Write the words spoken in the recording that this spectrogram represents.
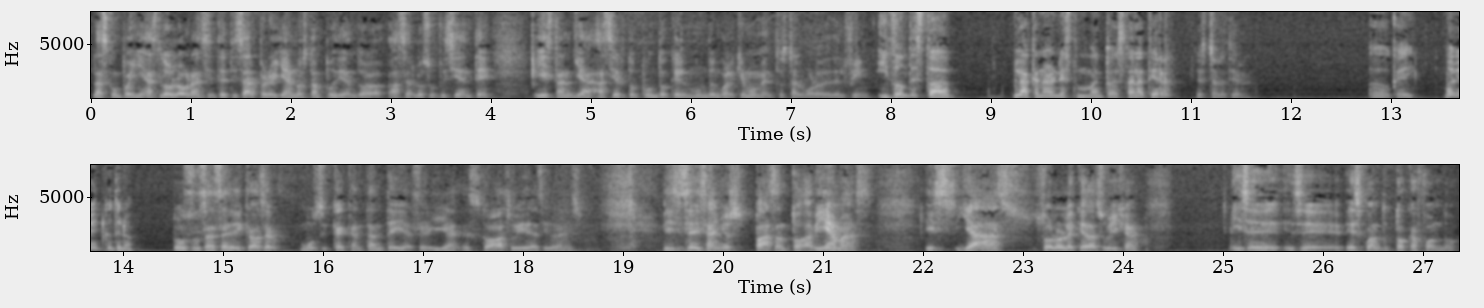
Las compañías lo logran sintetizar, pero ya no están pudiendo hacer lo suficiente y están ya a cierto punto que el mundo en cualquier momento está al borde del fin. ¿Y dónde está Black Canary en este momento? ¿Está en la Tierra? Está en la Tierra. Ok. Muy bien, continúa. Pues, o sea, se ha dedicado a hacer música, cantante y, hacer, y ya es, toda su vida ha sido eso. 16 años pasan todavía más y ya solo le queda a su hija y se, se, es cuando toca fondo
